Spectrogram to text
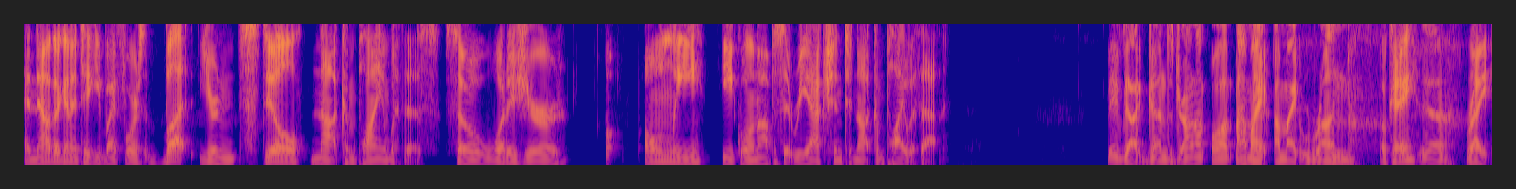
And now they're going to take you by force, but you're still not complying with this. So, what is your only equal and opposite reaction to not comply with that? They've got guns drawn up. Well, I might I might run. Okay. Yeah. Right.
